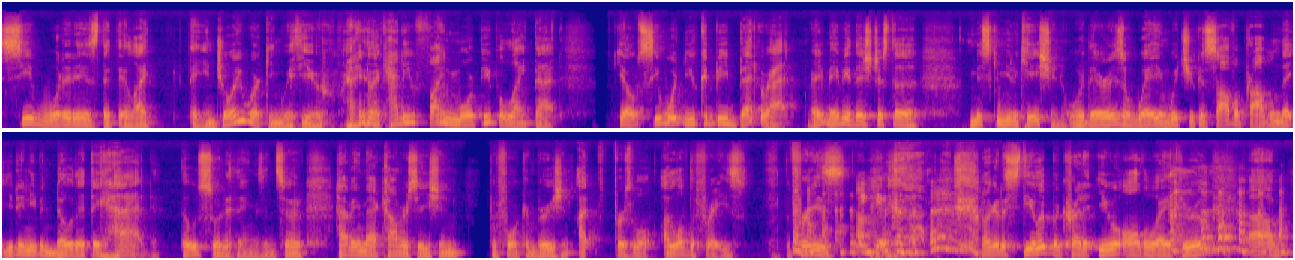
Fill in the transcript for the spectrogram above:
see what it is that they like, they enjoy working with you, right? Like, how do you find more people like that? You know, see what you could be better at, right? Maybe there's just a, miscommunication or there is a way in which you could solve a problem that you didn't even know that they had those sort of things and so having that conversation before conversion I, first of all i love the phrase the phrase thank you i'm going to steal it but credit you all the way through um,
